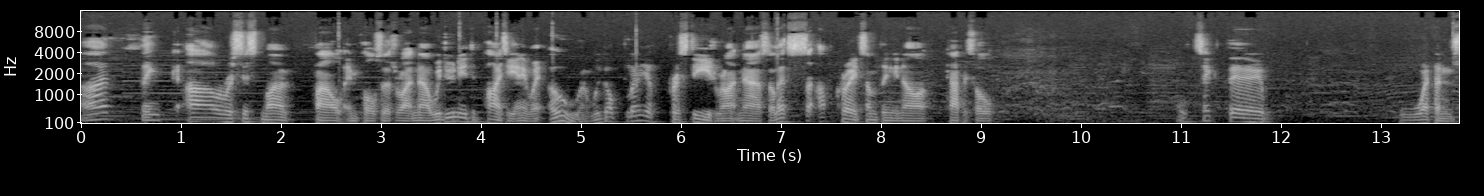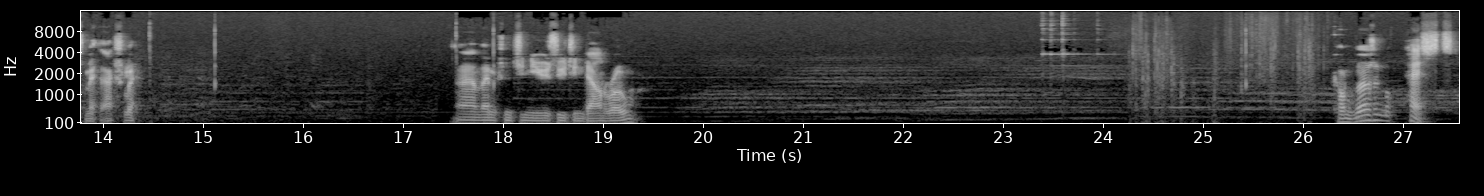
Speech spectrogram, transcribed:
I think I'll resist my foul impulses right now. We do need the piety anyway. Oh, and we got plenty of prestige right now, so let's upgrade something in our capital. We'll take the weaponsmith, actually. And then continue sieging down Rome. Conversion of pests.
